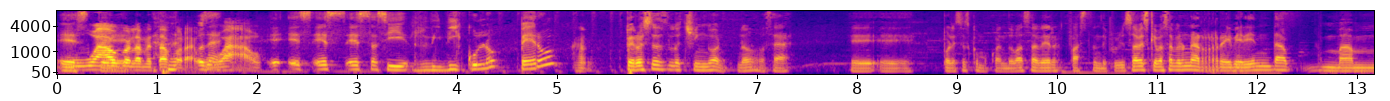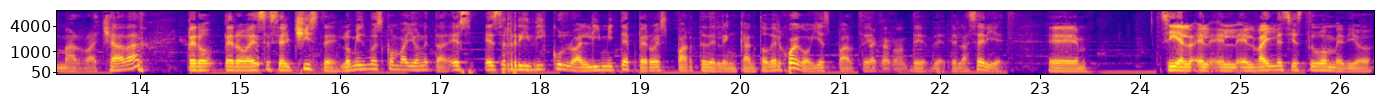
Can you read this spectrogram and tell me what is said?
Este, wow con la metáfora. wow. E, es, es, es, así ridículo, pero. Pero eso es lo chingón, ¿no? O sea. Eh, eh, por eso es como cuando vas a ver Fast and the Furious. Sabes que vas a ver una reverenda mamarrachada, pero, pero ese es el chiste. Lo mismo es con Bayonetta. Es, es ridículo al límite, pero es parte del encanto del juego y es parte de, la serie. Eh, sí, el, baile sí estuvo medio.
